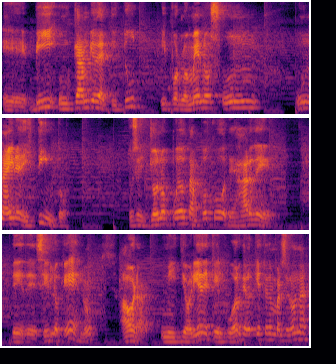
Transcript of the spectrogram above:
Eh, vi un cambio de actitud y por lo menos un, un aire distinto. Entonces yo no puedo tampoco dejar de, de- de decir lo que es, ¿no? Ahora, mi teoría de que el jugador que no quiere estar en Barcelona,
